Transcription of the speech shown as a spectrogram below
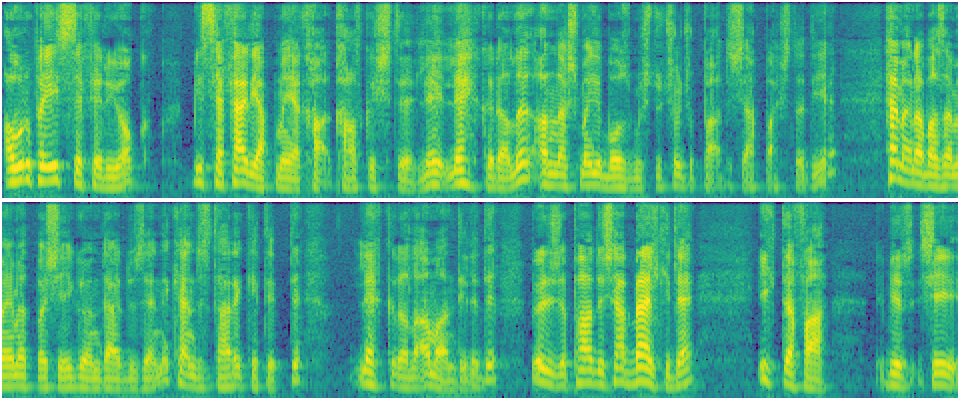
Avrupa'ya hiç seferi yok. Bir sefer yapmaya ka- kalkıştı. Le- Leh kralı anlaşmayı bozmuştu çocuk padişah başta diye. Hemen Abaza Mehmet Paşa'yı gönderdi üzerine. Kendisi de hareket etti. Leh kralı aman diledi. Böylece padişah belki de ilk defa bir şey e,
